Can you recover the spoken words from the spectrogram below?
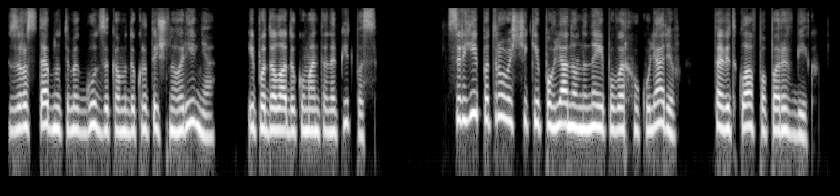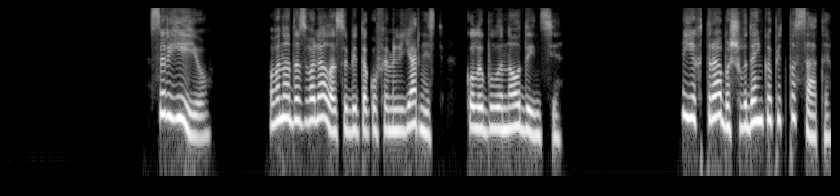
з розстебнутими гудзиками до критичного рівня і подала документи на підпис, Сергій Петрович тільки поглянув на неї поверх окулярів та відклав папери вбік. Сергію. Вона дозволяла собі таку фамільярність, коли були наодинці. Їх треба швиденько підписати.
